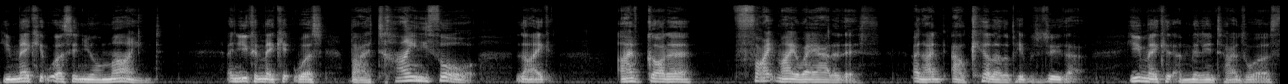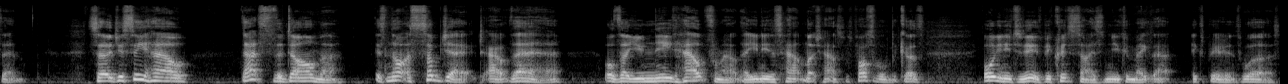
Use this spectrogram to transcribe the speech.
You make it worse in your mind. And you can make it worse by a tiny thought like, I've got to fight my way out of this and I, will kill other people to do that. You make it a million times worse then. So do you see how that's the Dharma? It's not a subject out there, although you need help from out there. You need as much help as possible because all you need to do is be criticised and you can make that experience worse.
